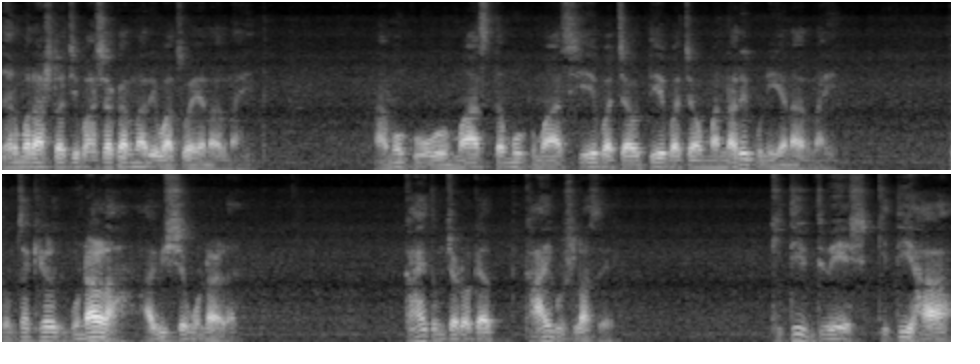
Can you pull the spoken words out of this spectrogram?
धर्मराष्ट्राची भाषा करणारे वाचवा येणार नाहीत. अमुक मास तमुक मास हे बचाव ते बचाव म्हणणारे कुणी येणार नाहीत. तुमचा खेळ गुंडाळला आयुष्य गुंडाळलं. काय तुमच्या डोक्यात काय घुसला असेल? किती द्वेष किती हा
